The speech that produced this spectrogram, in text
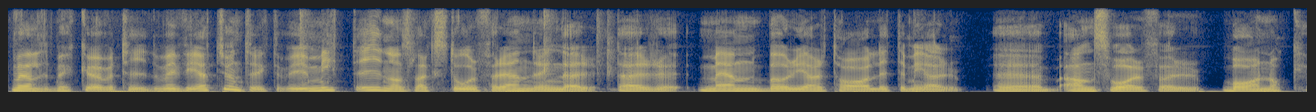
väldigt mycket över tid. Vi vet ju inte riktigt, vi är mitt i någon slags stor förändring där, där män börjar ta lite mer eh, ansvar för barn och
